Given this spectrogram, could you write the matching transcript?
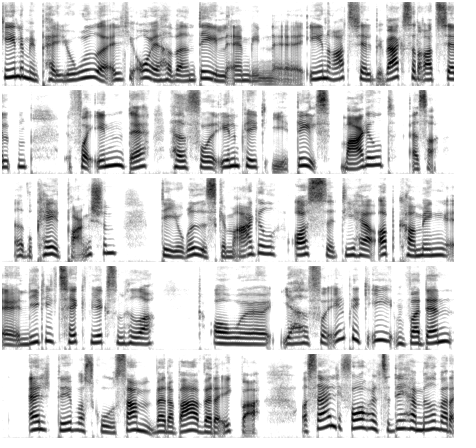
hele min periode og alle de år, jeg havde været en del af min øh, ene retshjælp, iværksætterretshjælpen, for inden da havde fået indblik i dels markedet, altså advokatbranchen, det juridiske marked, også de her upcoming uh, legal tech virksomheder. Og øh, jeg havde fået indblik i, hvordan alt det var skruet sammen, hvad der var og hvad der ikke var. Og særligt i forhold til det her med, hvad der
